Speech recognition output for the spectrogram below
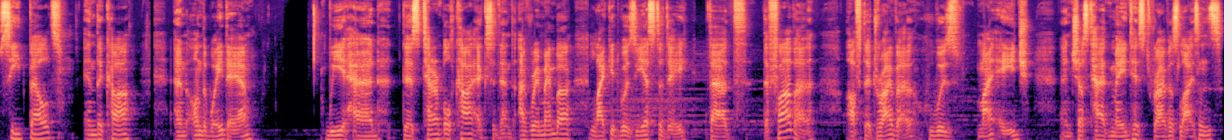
seat belts in the car. And on the way there, we had this terrible car accident. I remember, like it was yesterday, that the father of the driver, who was my age and just had made his driver's license,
